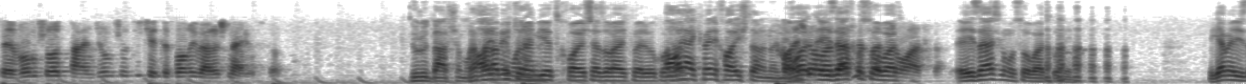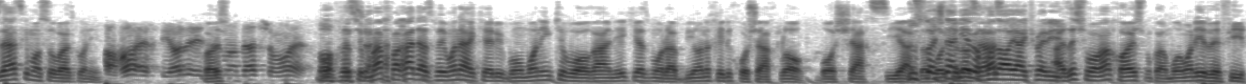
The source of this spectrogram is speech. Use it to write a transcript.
سوم شد پنجم شد هیچ اتفاقی براش نیفتاد. درود بر شما. من فقط می‌تونم یه خواهش از آقای اکبری بکنم. آقای اکبری خواهش دارن. آقا که خدمت صحبت هست که ما صحبت کنیم. میگم اجازه هست که ما صحبت کنیم. آقا اختیار خواهش. اجازه من دست شماه مخلص شما. من فقط از پیمان اکبری به عنوان اینکه واقعا یکی از مربیان خیلی خوش اخلاق با شخصیت دوست داشتنیه به خدا اکبری. ازش واقعا خواهش می‌کنم. به عنوان یه رفیق.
